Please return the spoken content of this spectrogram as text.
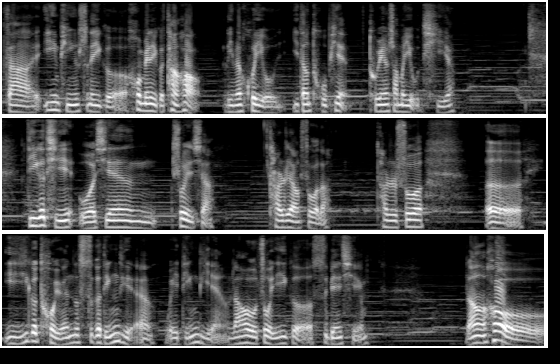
在音频是那个后面的一个叹号，里面会有一张图片，图片上面有题。第一个题我先说一下。他是这样说的，他是说，呃，以一个椭圆的四个顶点为顶点，然后做一个四边形，然后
